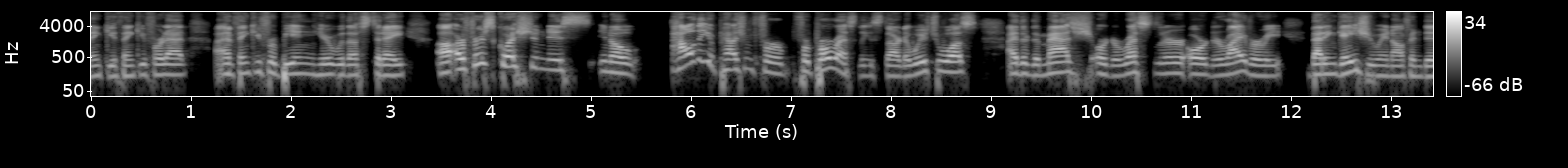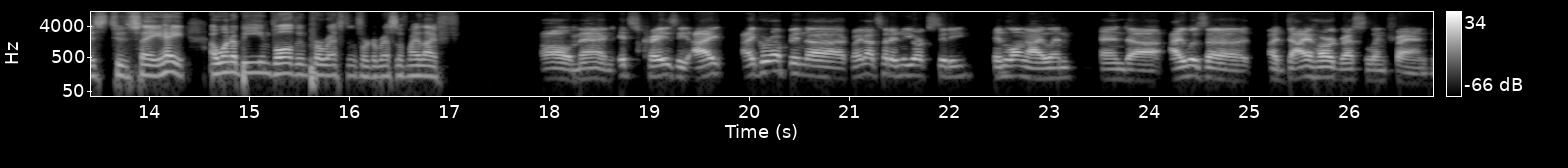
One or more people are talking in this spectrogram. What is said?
Thank you. Thank you for that. And thank you for being here with us today. Uh, our first question is, you know, how did your passion for, for pro wrestling start? Which was either the match or the wrestler or the rivalry that engaged you enough in this to say, hey, I want to be involved in pro wrestling for the rest of my life? Oh man, it's crazy. I I grew up in uh, right outside of New York City in Long Island, and uh, I was a a diehard wrestling fan.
